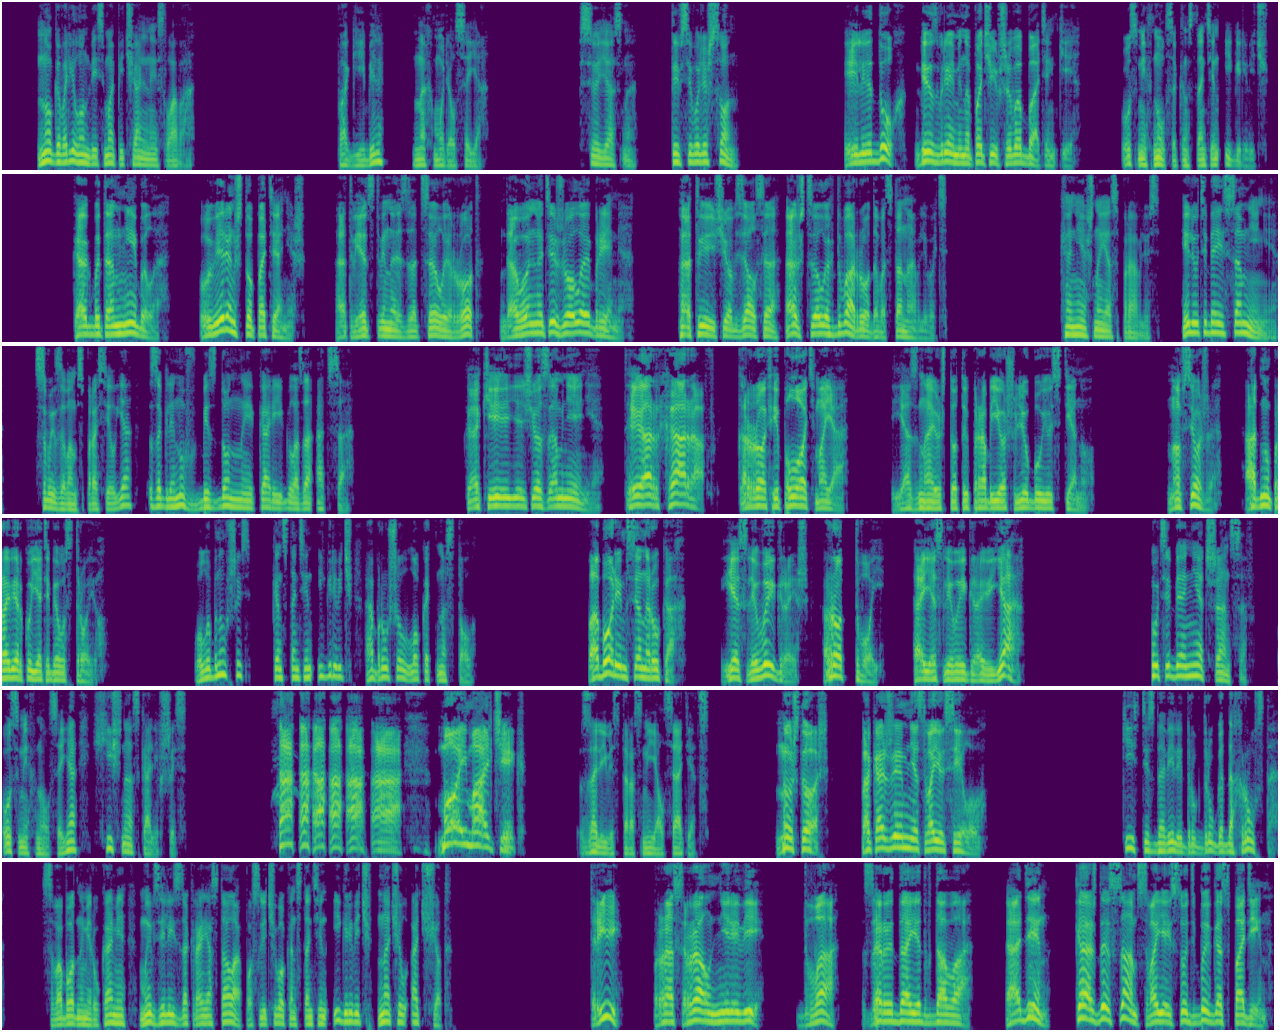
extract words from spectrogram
но говорил он весьма печальные слова. «Погибель?» — нахмурился я. «Все ясно. Ты всего лишь сон». «Или дух безвременно почившего батеньки», — усмехнулся Константин Игоревич. «Как бы там ни было, уверен, что потянешь. Ответственность за целый род — довольно тяжелое бремя. А ты еще взялся аж целых два рода восстанавливать. «Конечно, я справлюсь. Или у тебя есть сомнения?» — с вызовом спросил я, заглянув в бездонные карие глаза отца. «Какие еще сомнения? Ты Архаров, кровь и плоть моя! Я знаю, что ты пробьешь любую стену. Но все же, одну проверку я тебе устрою». Улыбнувшись, Константин Игоревич обрушил локоть на стол. «Поборемся на руках. Если выиграешь, род твой. А если выиграю я...» «У тебя нет шансов», — усмехнулся я, хищно оскалившись. «Ха-ха-ха-ха-ха! Мой мальчик!» — заливисто рассмеялся отец. «Ну что ж, покажи мне свою силу!» Кисти сдавили друг друга до хруста. Свободными руками мы взялись за края стола, после чего Константин Игоревич начал отсчет. «Три! Просрал, не реви! Два! Зарыдает вдова! Один! Каждый сам своей судьбы господин!»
